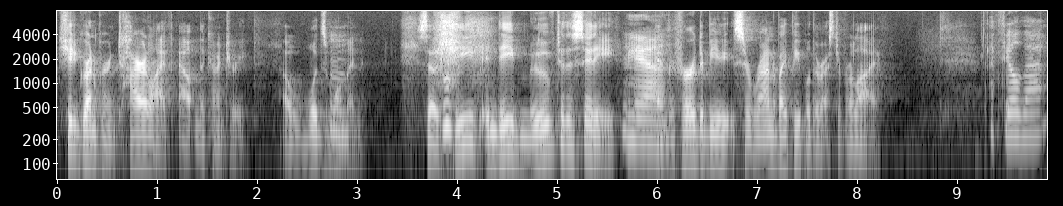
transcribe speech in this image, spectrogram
she'd grown up her entire life out in the country, a woods woman. So she indeed moved to the city Yeah. and preferred to be surrounded by people the rest of her life. I feel that.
